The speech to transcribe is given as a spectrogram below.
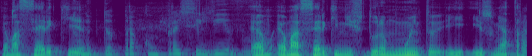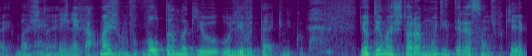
é uma série que... Dá para comprar esse livro. É, é uma série que mistura muito e isso me atrai bastante. É bem legal. Mas voltando aqui o, o livro técnico. Eu tenho uma história muito interessante, porque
